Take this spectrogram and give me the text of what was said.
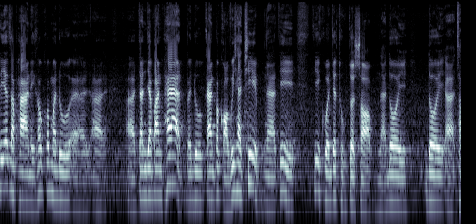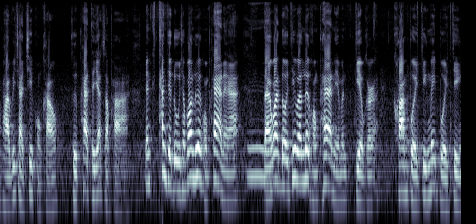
ทยสภาเนี่ยเขาเขามาดูเอ่อเอ่อเอ่อจรรยาบรรณแพทย์ไปดูการประกอบวิชาชีพนะที่ที่ควรจะถูกตรวจสอบนะโดย โดยเอ่อสภาวิชาชีพของเขาคือแพทยสภานั้นท่านจะดูเฉพาะเรื่องของแพทย์นะฮะอืมแต่ว่าโดยที่ว่าเรื่องของแพทย์เนี่ยมันเกี่ยวกับความป่วยจริงไม่ป่วยจริง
